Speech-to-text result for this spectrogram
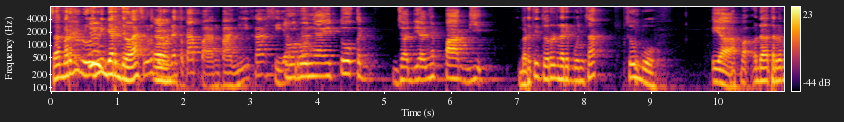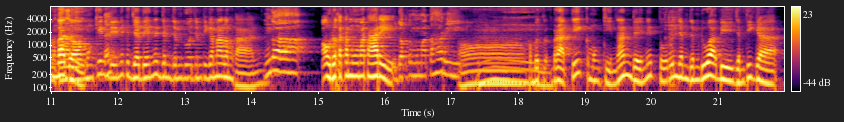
sabar dulu ini biar jelas lu turunnya tuh kapan pagi kah siang turunnya itu kejadiannya pagi. Berarti turun dari puncak subuh Iya. apa udah terbit enggak matahari? dong, mungkin di ini kejadiannya jam-jam 2 jam 3 malam kan? Enggak, Oh, udah ketemu matahari. udah ketemu matahari. Oh, kebetul berarti kemungkinan dia ini turun jam-jam 2 bi, jam 3.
